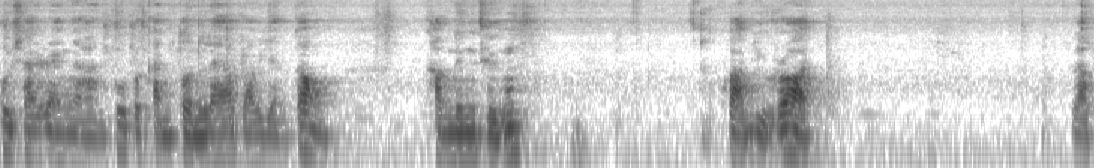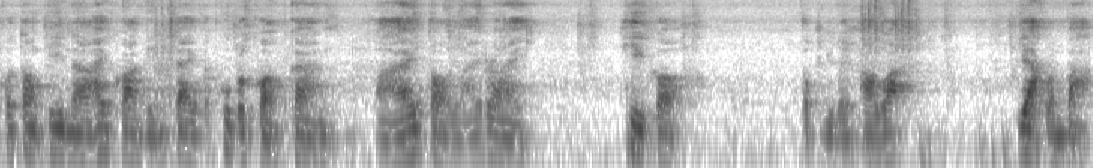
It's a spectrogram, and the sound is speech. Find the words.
ผู้ใช้แรงงาน ผู้ประกันตนแล้ว เรายังต้องคำนึงถึงความอยู่รอด เราก็ต้องพิจารณาให้ความเห็นใจกับผู้ประกอบการหลายต่อหลายราย ที่ก็ตกอยู่ในภาวะ ยากลำบาก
